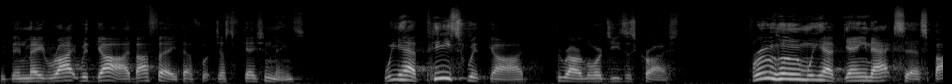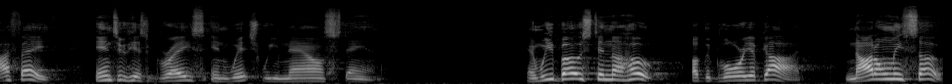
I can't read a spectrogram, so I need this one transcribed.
We've been made right with God by faith. That's what justification means. We have peace with God through our Lord Jesus Christ, through whom we have gained access by faith into his grace in which we now stand. And we boast in the hope of the glory of God. Not only so,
